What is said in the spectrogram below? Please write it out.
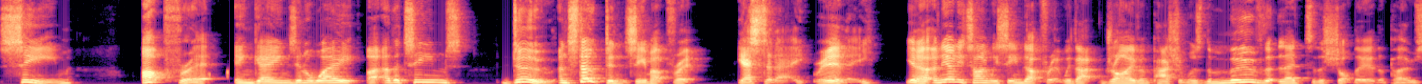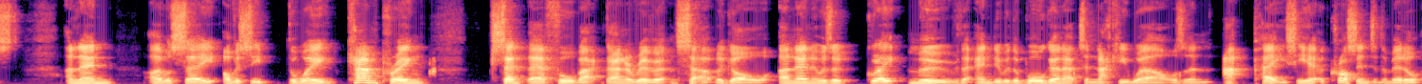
seem up for it in games in a way other teams do. And Stoke didn't seem up for it yesterday, really. You know, and the only time we seemed up for it with that drive and passion was the move that led to the shot that hit the post. And then I will say, obviously, the way Cam Pring sent their fullback down a river and set up the goal. And then it was a great move that ended with the ball going out to Nahki Wells. And at pace, he hit a cross into the middle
